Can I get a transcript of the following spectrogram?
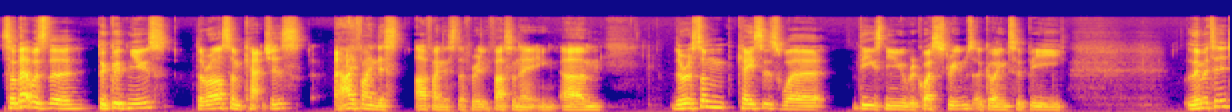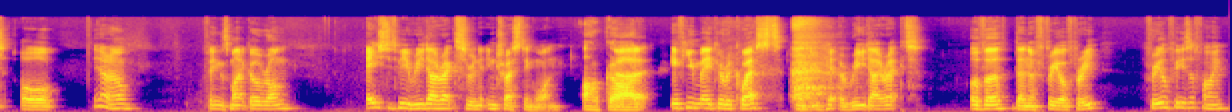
so that was the the good news. There are some catches. I find this I find this stuff really fascinating. Um, there are some cases where these new request streams are going to be limited, or you know, things might go wrong. HTTP redirects are an interesting one. Oh god! Uh, if you make a request and you hit a redirect other than a 303, 303s are fine.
